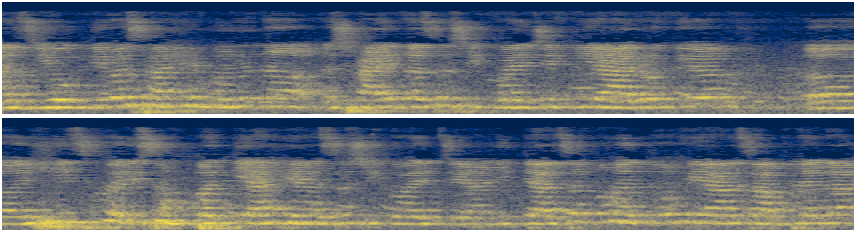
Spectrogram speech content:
आज योग दिवस आहे म्हणून शाळेत असं शिकवायचे की आरोग्य हीच खरी संपत्ती आहे असं शिकवायचे आणि त्याचं महत्त्व हे आज आपल्याला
